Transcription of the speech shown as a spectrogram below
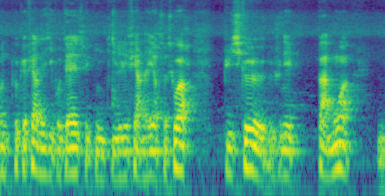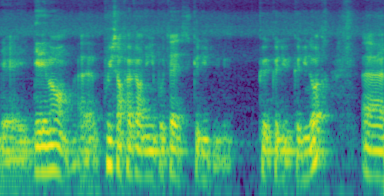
on ne peut que faire des hypothèses, ce qui les faire d'ailleurs ce soir, puisque je n'ai pas, moi, d'éléments euh, plus en faveur d'une hypothèse que d'une que autre. Euh,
